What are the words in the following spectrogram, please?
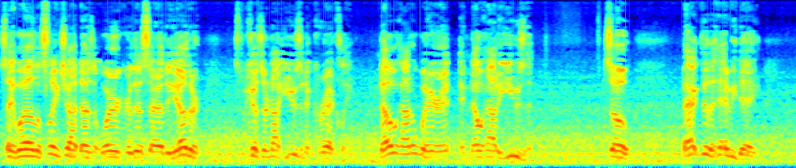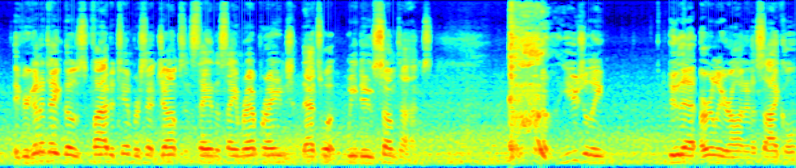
say, well, the slingshot doesn't work or this, or the other. It's because they're not using it correctly know how to wear it and know how to use it. So, back to the heavy day. If you're going to take those 5 to 10% jumps and stay in the same rep range, that's what we do sometimes. Usually, do that earlier on in a cycle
